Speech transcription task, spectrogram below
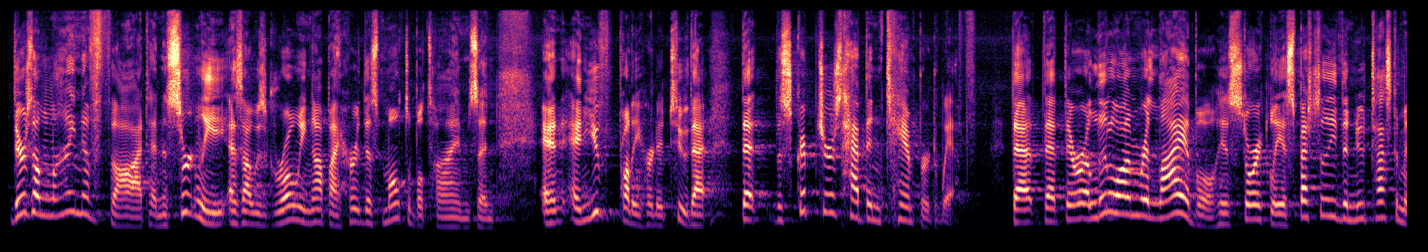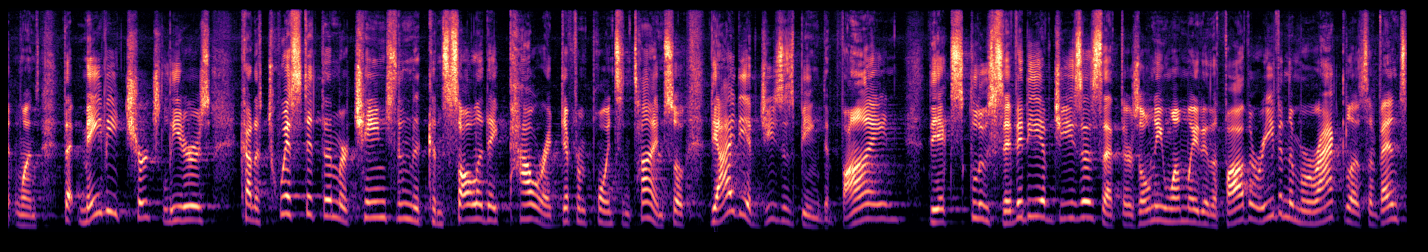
there's a line of thought, and certainly as I was growing up, I heard this multiple times, and, and, and you've probably heard it too, that, that the scriptures have been tampered with that, that they're a little unreliable historically, especially the New Testament ones, that maybe church leaders kind of twisted them or changed them to consolidate power at different points in time. So the idea of Jesus being divine, the exclusivity of Jesus, that there's only one way to the Father, or even the miraculous events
